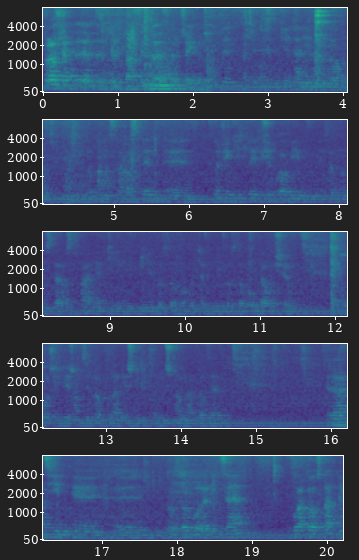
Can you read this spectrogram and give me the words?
Proszę, e, e, Pan Sylwester Czejko. Pytanie do, Starosty. Y, No dzięki tutaj wysiłkowi zarówno starostwa, jak i gminy Gozdowo, gminy Gozdowo udało się położyć w bieżącym roku nawierzchnię betoniczną na drodze relacji y, y, Gozdowo-Lewice. Była to ostatnia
